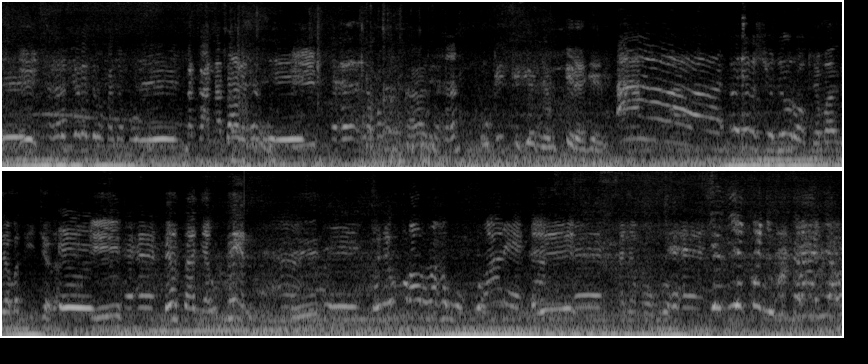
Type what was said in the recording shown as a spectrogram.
Eh, nĩngereterwo kanyamũ ũguo. na kana ndarehwo Eh, nyama nyau nyama nyama ti njega Eh, Eh, beta nyau tũrarora hau ũguo Eh, ingĩthiĩ kũnyuĩra nyau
